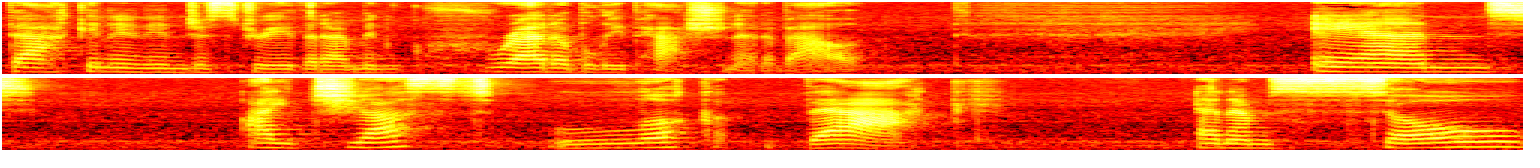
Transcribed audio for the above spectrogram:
back in an industry that I'm incredibly passionate about. And I just look back and I'm so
